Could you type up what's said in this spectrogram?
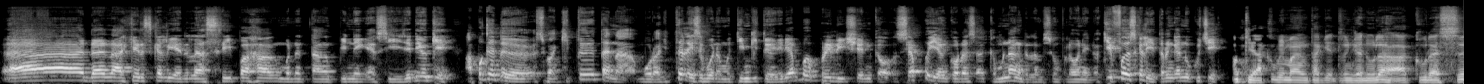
Ah, dan akhir sekali adalah Sri Pahang menentang Penang FC. Jadi okey, apa kata sebab kita tak nak borak kita lagi sebut nama tim kita. Jadi apa prediction kau? Siapa yang kau rasa akan menang dalam semua perlawanan? Okey, first kali Terengganu Kuching. Okay, aku memang target Terengganu lah. Aku rasa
